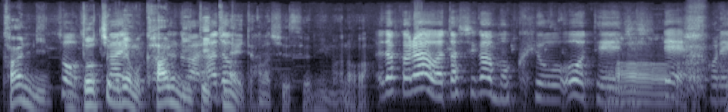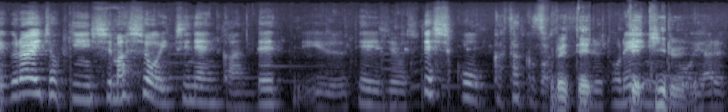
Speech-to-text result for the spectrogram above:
管理そうそうどっちもでも管理できないって話ですよね今のは。だから私が目標を提示してあこれぐらい貯金しましょう1年間でっていう提示をして試行錯誤すそれでるトレーニできるングをやる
